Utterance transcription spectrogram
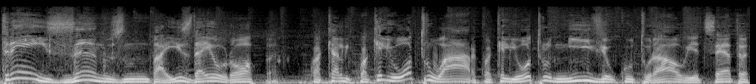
três anos num país da Europa, com aquele, com aquele outro ar, com aquele outro nível cultural e etc.,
